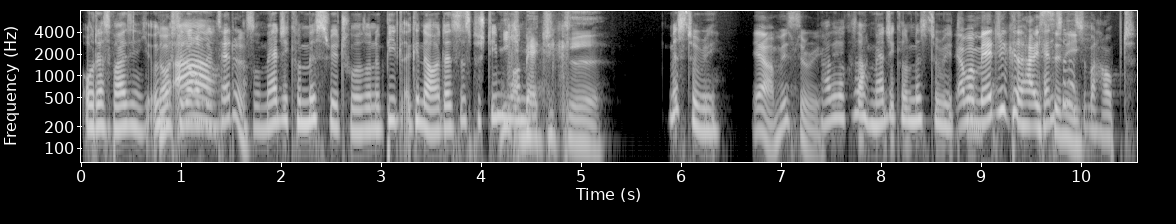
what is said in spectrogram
Oh, das weiß ich nicht. Irgend Doch, steht doch auf ah, dem Zettel. Also Magical Mystery Tour, so eine Beat, genau, das ist bestimmt Nicht Magical. Mystery. Ja, Mystery. Habe ich doch gesagt, Magical Mystery Tour. Ja, aber Magical heißt Kennst sie du das nicht. überhaupt?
